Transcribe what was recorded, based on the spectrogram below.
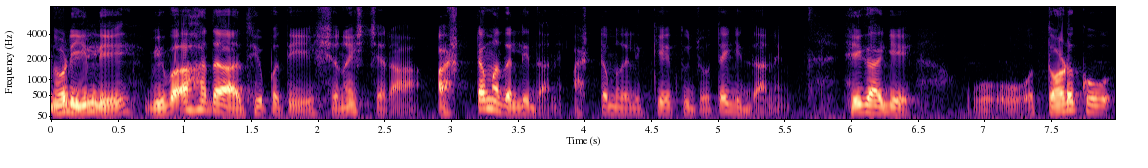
ನೋಡಿ ಇಲ್ಲಿ ವಿವಾಹದ ಅಧಿಪತಿ ಶನೈಶ್ಚರ ಅಷ್ಟಮದಲ್ಲಿದ್ದಾನೆ. ಅಷ್ಟಮದಲ್ಲಿ ಕೇತು ಜೊತೆಗಿದ್ದಾನೆ. ಹೀಗಾಗಿ ತೊಡಕು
